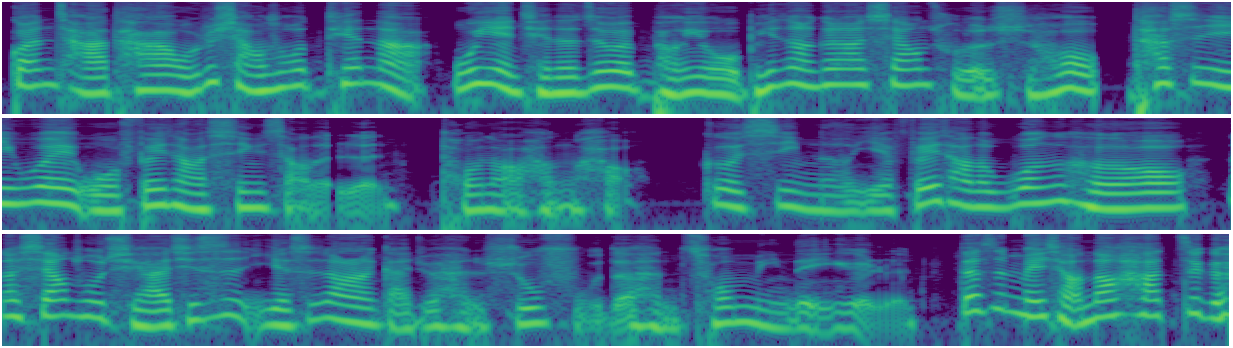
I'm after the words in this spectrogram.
观察他，我就想说：天哪！我眼前的这位朋友，我平常跟他相处的时候，他是一位我非常欣赏的人，头脑很好，个性呢也非常的温和哦。那相处起来其实也是让人感觉很舒服的，很聪明的一个人。但是没想到他这个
